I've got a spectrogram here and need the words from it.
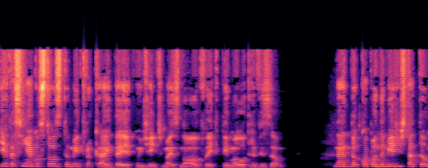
e assim, é gostoso também trocar ideia com gente mais nova e que tem uma outra visão. Né? Com a pandemia a gente está tão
